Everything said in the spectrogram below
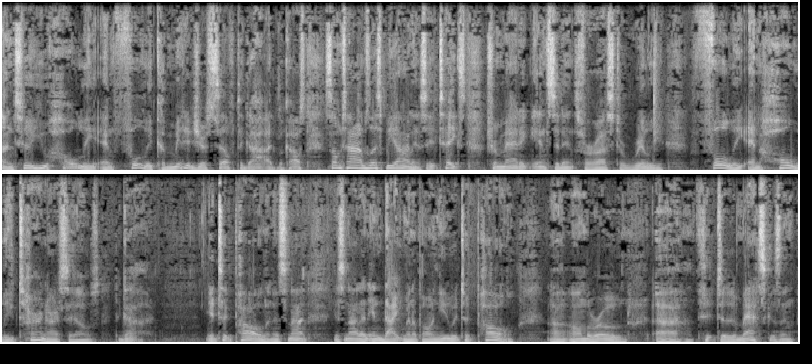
until you wholly and fully committed yourself to God. Because sometimes, let's be honest, it takes traumatic incidents for us to really fully and wholly turn ourselves to God. It took Paul, and it's not it's not an indictment upon you. It took Paul uh, on the road uh, to, to, Damascus, and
